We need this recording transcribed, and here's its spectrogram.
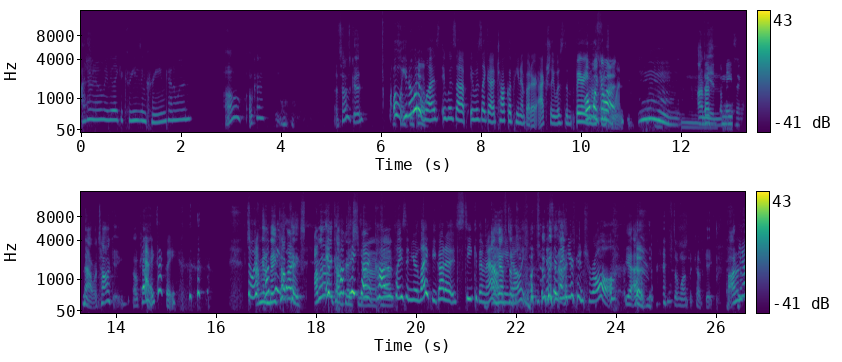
I don't know, maybe like a cookies and cream kind of one. Oh, okay. That sounds good. That Oh, you know good what it was? It was a it was like a chocolate peanut butter. Actually, was the very Oh my most recent God. one. Mm. I that's mean, amazing. now we're talking. Okay. Yeah, exactly. so I'm gonna make cupcakes aren't- I'm gonna make cupcakes. cupcakes tomorrow, aren't yeah. commonplace in your life, you gotta seek them out. You know, put them this is I- in your control. Yeah, I have to want the cupcake. I don't You know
